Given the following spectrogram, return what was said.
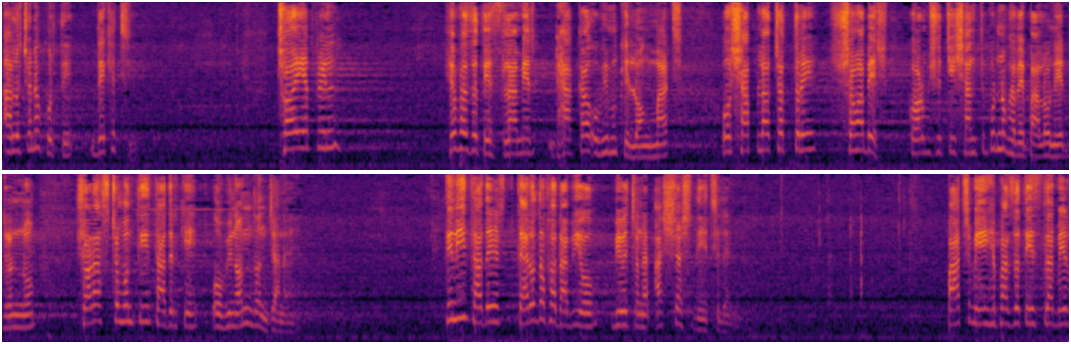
আলোচনা করতে দেখেছি। ছয় এপ্রিল হেফাজতে ইসলামের ঢাকা অভিমুখী লং মার্চ ও শাপলা চত্বরে সমাবেশ কর্মসূচি শান্তিপূর্ণভাবে পালনের জন্য স্বরাষ্ট্রমন্ত্রী তাদেরকে অভিনন্দন জানায়। তিনি তাদের তেরো দফা দাবিও বিবেচনার আশ্বাস দিয়েছিলেন। পাঁচ মে হেফাজতে ইসলামের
